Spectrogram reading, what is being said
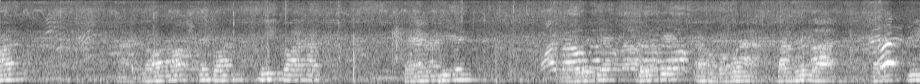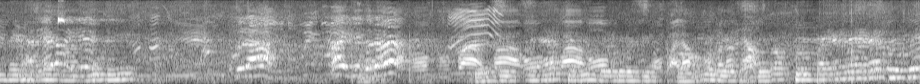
อลอ่ารอให้บอลนิ่งก่อนครับ แต่นาทีหนึงอ่าเบอร์เจ็ดเบอร์เจ็ดอ่าบอกว่าบังไว้ก่อนนะครับวิ่งไม่ทันแน่นอนลูกนี้เวลาไอ้นี่เถอะนะเบอร์สิบนะครับจะรุ่นเบอร์สิบของโรงเรียนสามเดือนต้องตรงไปแน่ๆครับลูกนี้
